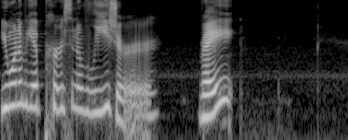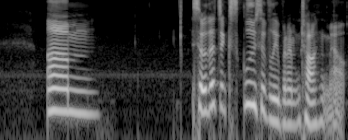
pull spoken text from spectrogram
You want to be a person of leisure, right? Um so that's exclusively what I'm talking about.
